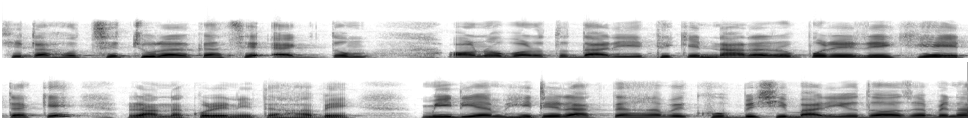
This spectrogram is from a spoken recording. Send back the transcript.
সেটা হচ্ছে চুলার কাছে একদম অনবরত দাঁড়িয়ে থেকে নাড়ার উপরে রেখে এটাকে রান্না করে নিতে হবে। মিডিয়াম হিটে রাখতে হবে, খুব বেশি বাড়িয়েও দেওয়া যাবে না,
